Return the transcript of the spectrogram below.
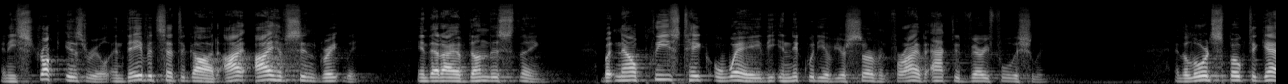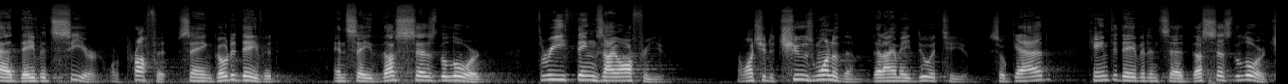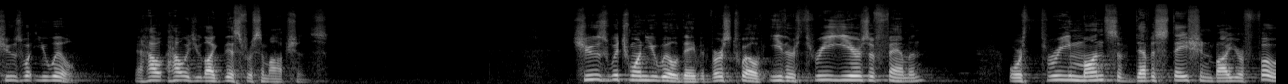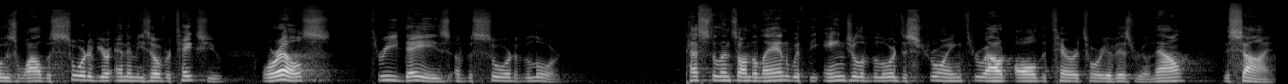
And he struck Israel. And David said to God, I, I have sinned greatly in that I have done this thing. But now please take away the iniquity of your servant, for I have acted very foolishly. And the Lord spoke to Gad, David's seer or prophet, saying, Go to David and say, Thus says the Lord, three things I offer you. I want you to choose one of them, that I may do it to you. So Gad came to David and said, Thus says the Lord, choose what you will. Now, how, how would you like this for some options? Choose which one you will, David. Verse 12 either three years of famine or three months of devastation by your foes while the sword of your enemies overtakes you, or else three days of the sword of the Lord. Pestilence on the land with the angel of the Lord destroying throughout all the territory of Israel. Now, decide.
